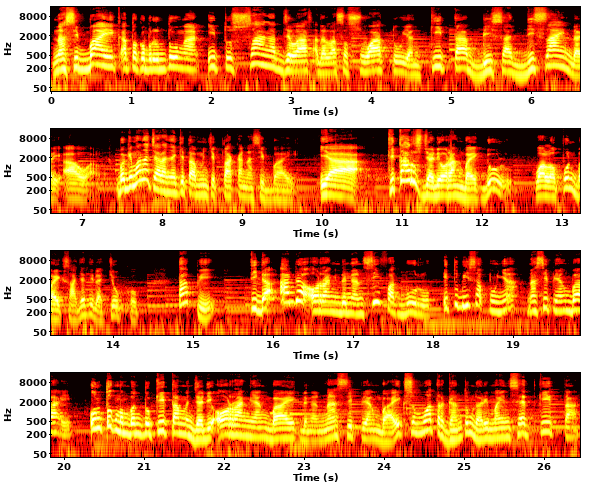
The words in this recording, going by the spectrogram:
Nasib baik atau keberuntungan itu sangat jelas adalah sesuatu yang kita bisa desain dari awal. Bagaimana caranya kita menciptakan nasib baik? Ya, kita harus jadi orang baik dulu, walaupun baik saja tidak cukup. Tapi tidak ada orang dengan sifat buruk itu bisa punya nasib yang baik. Untuk membentuk kita menjadi orang yang baik dengan nasib yang baik, semua tergantung dari mindset kita.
